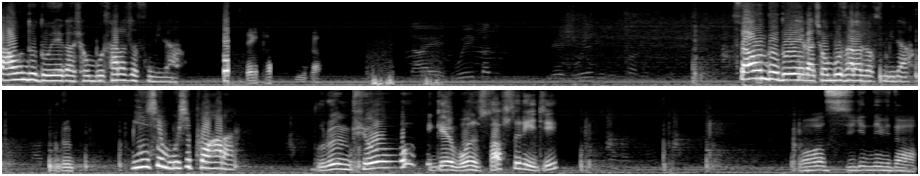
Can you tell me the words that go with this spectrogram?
사운드 노예가 전부 사라졌습니다. 그렇답니다 나의 노예까지 내 노예들이. 사운드 노예가 전부 사라졌습니다. 물음, 민심 50% 하락. 물음표? 이게 뭔 쌉쓰리지? 어 시기님이다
